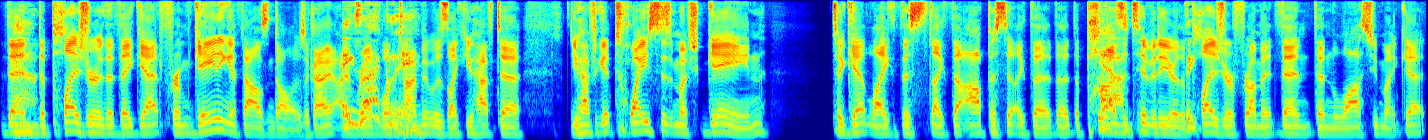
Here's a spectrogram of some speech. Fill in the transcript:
than yeah. the pleasure that they get from gaining a thousand dollars. Like I, I exactly. read one time, it was like you have to, you have to get twice as much gain to get like this, like the opposite, like the the, the positivity yeah. or the, the pleasure from it than than the loss you might get.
